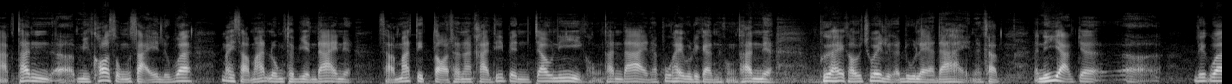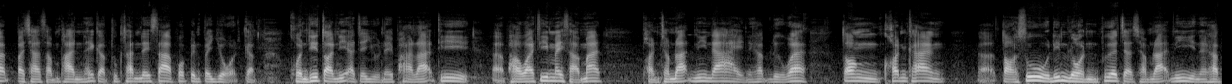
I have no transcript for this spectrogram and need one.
หากท่านมีข้อสงสัยหรือว่าไม่สามารถลงทะเบียนได้เนี่ยสามารถติดต่อธนาคารที่เป็นเจ้าหนี้ของท่านได้นะผู้ให้บริการของท่านเนี่ยเพื่อให้เขาช่วยเหลือดูแลได้นะครับ อันนี้อยากจะ เรียกว่าประชาสัมพันธ์ให้กับทุกท่านได้ทราบ เพราะเป็นประโยชน์กับคนที่ตอนนี้อาจจะอยู่ในภาระที่ภาวะที่ไม่สามารถผ่อนชำระหนี้ได้นะครับหรือว่าต้องค่อนข้างต่อสู้ดิ้นรนเพื่อจะชำระหนี้นะครับ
